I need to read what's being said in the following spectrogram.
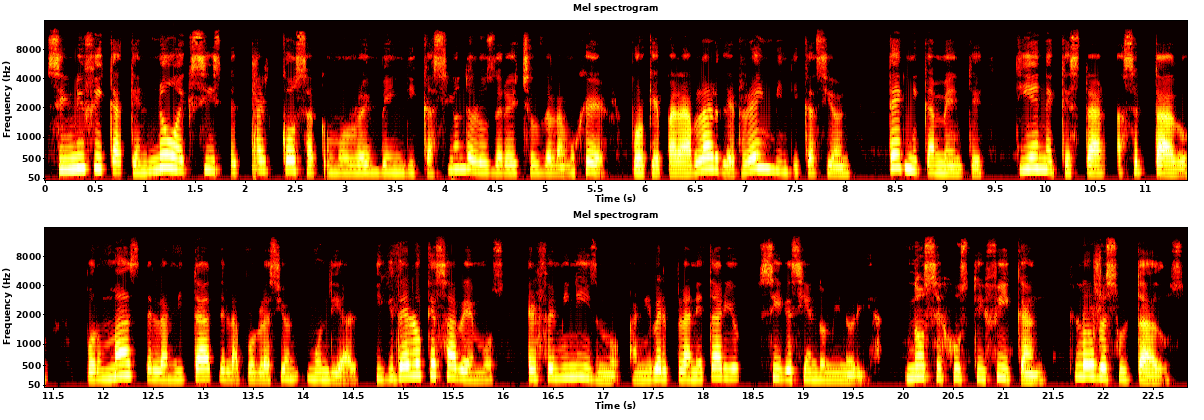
Significa que no existe tal cosa como reivindicación de los derechos de la mujer, porque para hablar de reivindicación, técnicamente tiene que estar aceptado por más de la mitad de la población mundial. Y de lo que sabemos, el feminismo a nivel planetario sigue siendo minoría. No se justifican los resultados,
